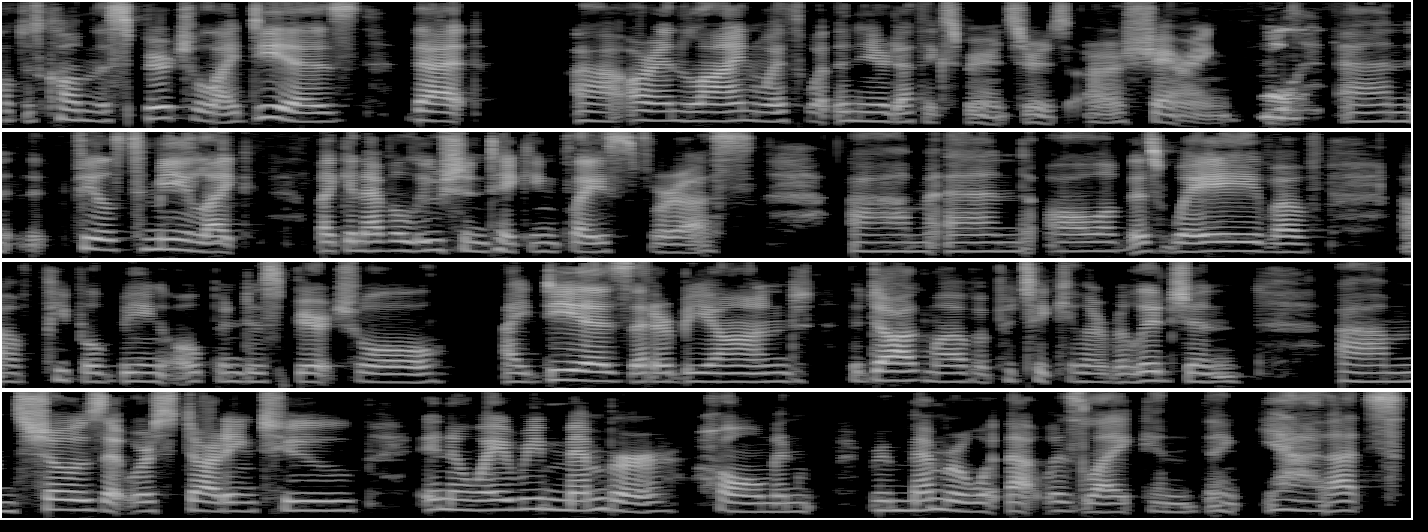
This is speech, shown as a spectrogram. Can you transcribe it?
I'll just call them the spiritual ideas that uh, are in line with what the near-death experiencers are sharing, and it feels to me like like an evolution taking place for us, um, and all of this wave of of people being open to spiritual ideas that are beyond the dogma of a particular religion um, shows that we're starting to, in a way, remember home and remember what that was like, and think, yeah, that's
